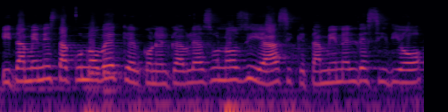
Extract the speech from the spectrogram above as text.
Y también está Kuno Becker, con el que hablé hace unos días y que también él decidió,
